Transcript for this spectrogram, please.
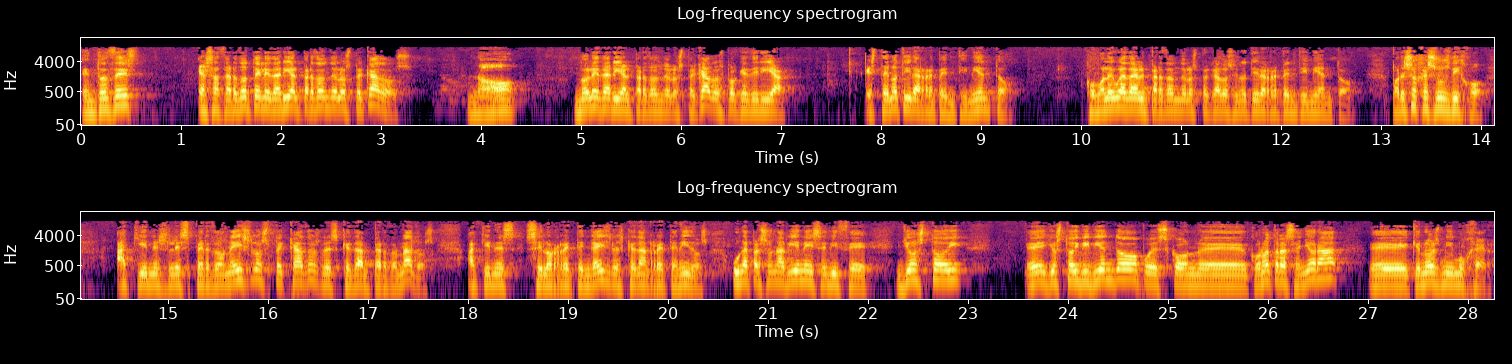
Entonces, ¿El sacerdote le daría el perdón de los pecados? No, no le daría el perdón de los pecados porque diría, este no tiene arrepentimiento. ¿Cómo le voy a dar el perdón de los pecados si no tiene arrepentimiento? Por eso Jesús dijo, a quienes les perdonéis los pecados les quedan perdonados, a quienes se los retengáis les quedan retenidos. Una persona viene y se dice, yo estoy, eh, yo estoy viviendo pues con, eh, otra señora eh, que no es mi mujer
